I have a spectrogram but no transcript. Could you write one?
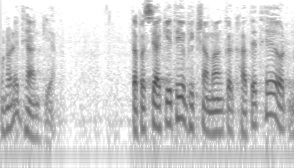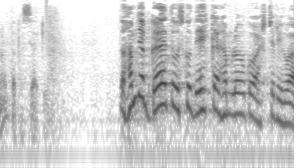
उन्होंने ध्यान किया। तपस्या की थी, भिक्षा मांग कर खाते थे और उन्होंने तपस्या की। तो हम जब गए तो उसको देखकर हम लोगों को आश्चर्य हुआ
